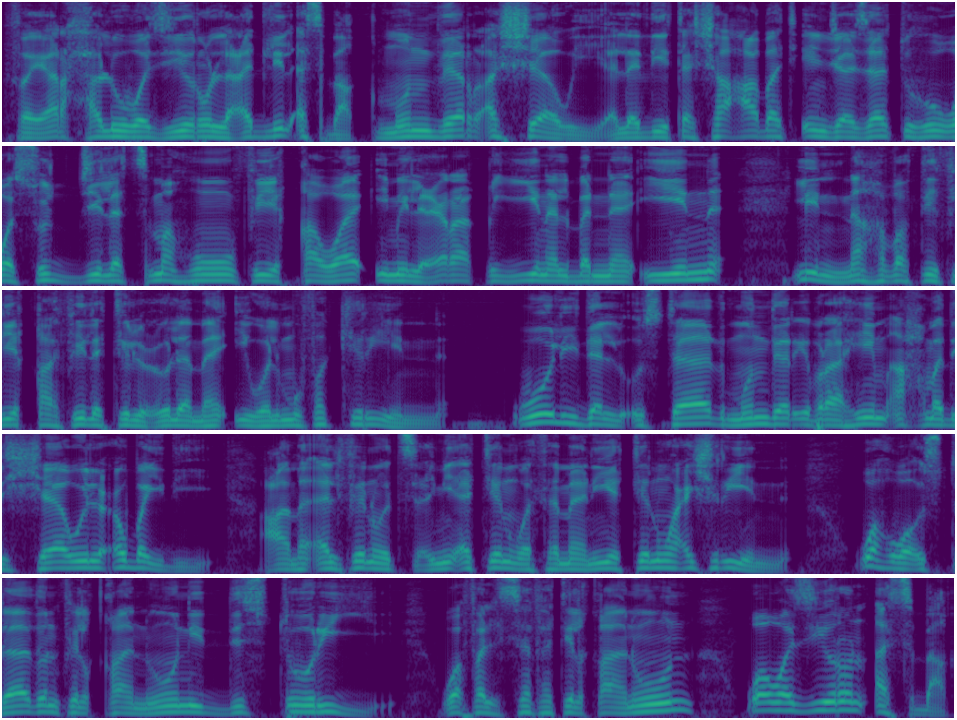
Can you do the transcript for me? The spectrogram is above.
فيرحل وزير العدل الأسبق منذر الشاوي الذي تشعبت إنجازاته وسجل اسمه في قوائم العراقيين البنائين للنهضة في قافلة العلماء والمفكرين. ولد الأستاذ منذر إبراهيم أحمد الشاوي العبيدي عام 1928 وهو أستاذ في القانون الدستوري وفلسفة القانون ووزير أسبق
